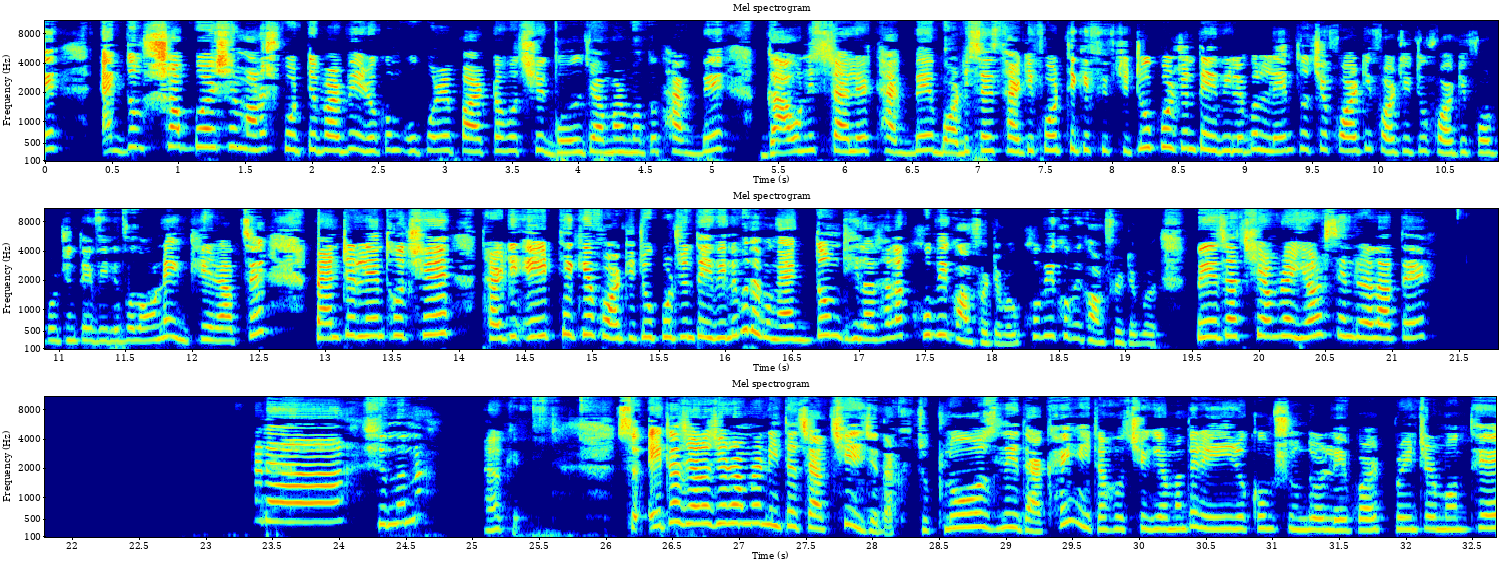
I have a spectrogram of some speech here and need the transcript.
একদম সব বয়সের মানুষ পড়তে পারবে। এরকম উপরের পার্টটা হচ্ছে গোল জামার মতো থাকবে। গাউন স্টাইলের থাকবে। বডি সাইজ থার্টি ফোর থেকে ফিফটি টু পর্যন্ত এভেলেবল লেন্থ হচ্ছে forty forty two forty four পর্যন্ত এভেলেবল অনেক ঘের আছে। প্যান্টের লেন্থ হচ্ছে থার্টি এইট থেকে ফর্টি টু পর্যন্ত এভেলেবল এবং একদম ঢিলা ঢালা খুবই কমফোর্টেবল খুবই খুবই কমফোর্টেবল পেয়ে যাচ্ছি আমরা ইয়ার সিন্ড্রেলাতে! সুন্দর না? ওকে সো এটা যারা যারা আমরা নিতে চাচ্ছি, এই যে দেখো, একটু ক্লোজলি দেখাই, এটা হচ্ছে গিয়ে আমাদের এইরকম সুন্দর লেপার্ড প্রিন্টের মধ্যে,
